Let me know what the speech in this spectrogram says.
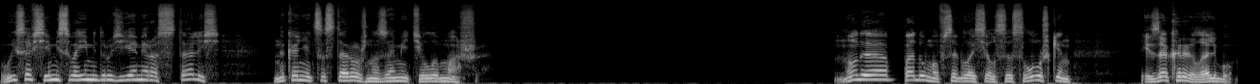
вы со всеми своими друзьями расстались?» — наконец осторожно заметила Маша. Ну да, подумав, согласился Слушкин и закрыл альбом.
